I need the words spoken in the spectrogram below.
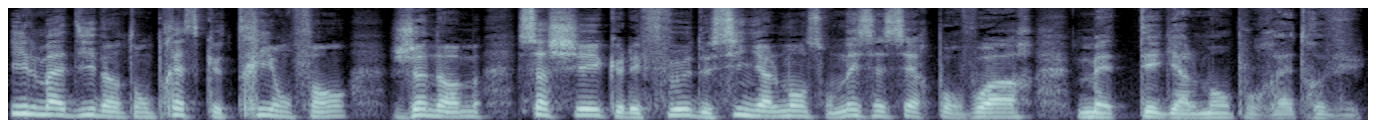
il m'a dit d'un ton presque triomphant, Jeune homme, sachez que les feux de signalement sont nécessaires pour voir, mais également pour être vus.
